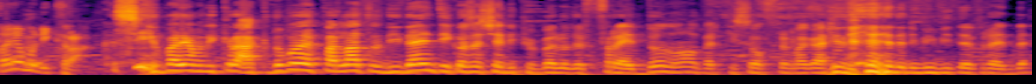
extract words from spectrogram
Parliamo di crack. Sì, parliamo di crack. Dopo aver parlato di denti, cosa c'è di più bello del freddo, no? Per chi soffre magari de- delle bibite fredde.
